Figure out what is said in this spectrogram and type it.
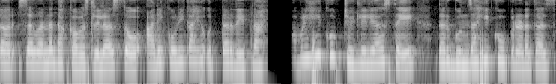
तर सर्वांना धक्का बसलेला असतो आणि कोणी काही उत्तर देत नाही. ही खूप चिडलेली असते तर गुंजा ही खूप रडतच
